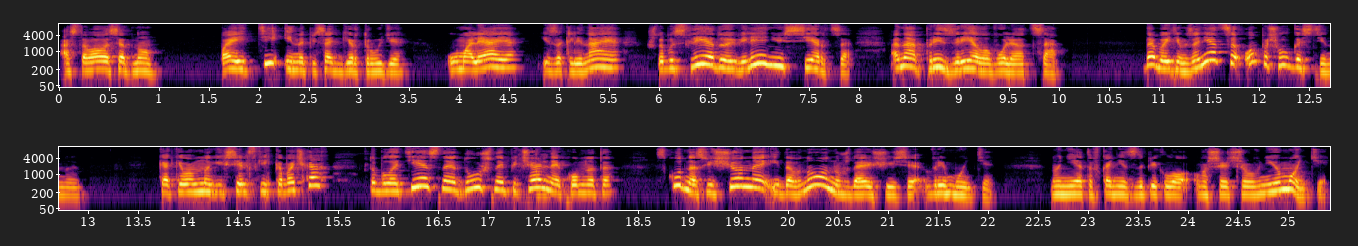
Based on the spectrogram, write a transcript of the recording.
Оставалось одно — пойти и написать Гертруде, умоляя и заклиная, чтобы, следуя велению сердца, она презрела волю отца. Дабы этим заняться, он пошел в гостиную. Как и во многих сельских кабачках, то была тесная, душная, печальная комната, скудно освещенная и давно нуждающаяся в ремонте. Но не это в конец запекло вошедшего в нее Монти.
